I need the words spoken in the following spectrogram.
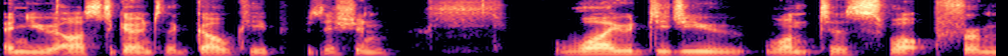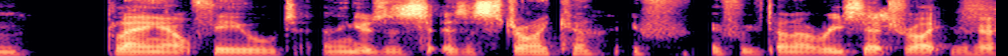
and you asked to go into the goalkeeper position, why did you want to swap from playing outfield? I think it was as, as a striker, if if we've done our research right. Yeah.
